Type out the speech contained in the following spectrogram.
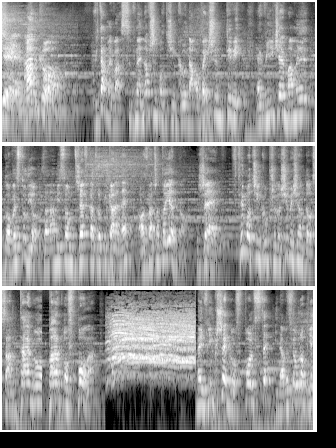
Siemanko! Witamy Was w najnowszym odcinku na Ovation TV. Jak widzicie, mamy nowe studio. Za nami są drzewka tropikalne, a oznacza to jedno, że w tym odcinku przenosimy się do Santago Park of Poland. Największego w Polsce i nawet w Europie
